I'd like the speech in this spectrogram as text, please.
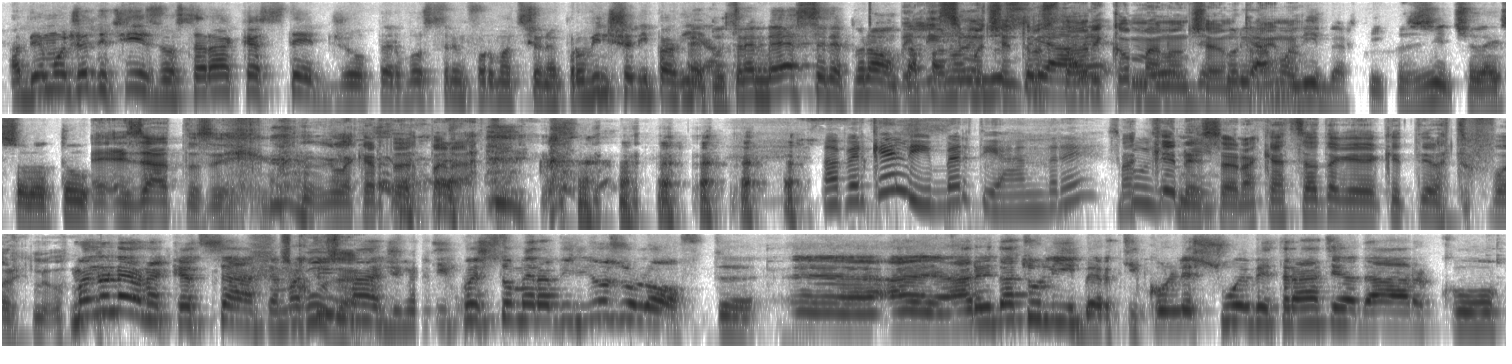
Abbiamo già deciso, sarà a Casteggio per vostra informazione, provincia di Pavia. Eh, potrebbe essere però un capannone centro storico, ma non c'è un treno. Liberty, così ce l'hai solo tu. Eh, esatto, sì, la carta da parati. ma perché Liberty, Andre? Scusami. Ma che ne sai, una cazzata che, che ha tirato fuori lui. Ma non è una cazzata, Scusa. ma tu immaginati questo meraviglioso loft eh, ha arredato Liberty con le sue vetrate ad arco,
